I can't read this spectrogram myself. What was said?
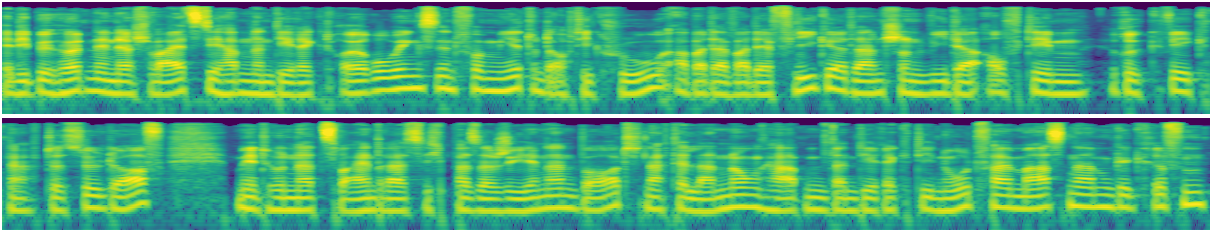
Ja, die Behörden in der Schweiz, die haben dann direkt Eurowings informiert und auch die Crew, aber da war der Flieger dann schon wieder auf dem Rückweg nach Düsseldorf mit 132 Passagieren an Bord. Nach der Landung haben dann direkt die Notfallmaßnahmen gegriffen.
